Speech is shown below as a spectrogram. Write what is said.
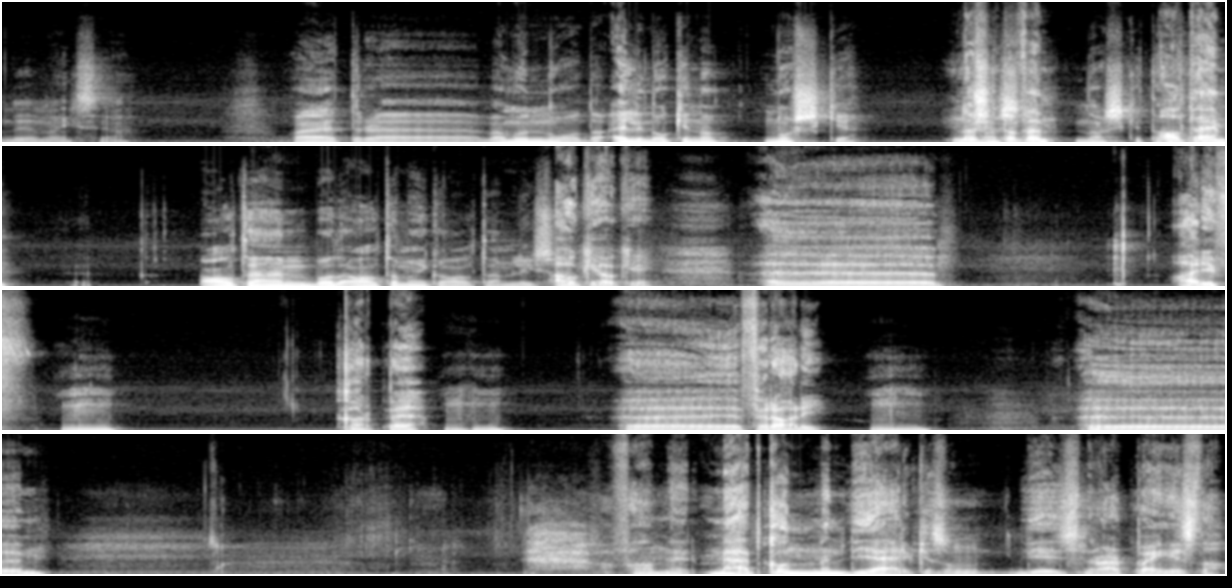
DMX, ja. Hva heter det Hva med nå, da? Eller ok, nå. Norske. Norske topp fem? Norske topp All time? All time, både all time og ikke all time, liksom. Ok, ok. uh, Arif. Karpe. eh, Ferrari. Eh, hva faen er Madcon, men de er ikke sånn De er snart på engelsk, da.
